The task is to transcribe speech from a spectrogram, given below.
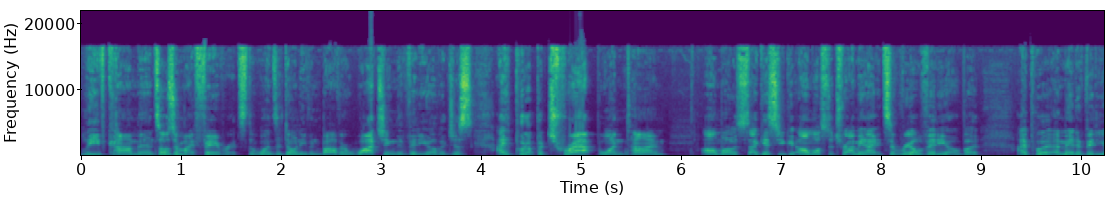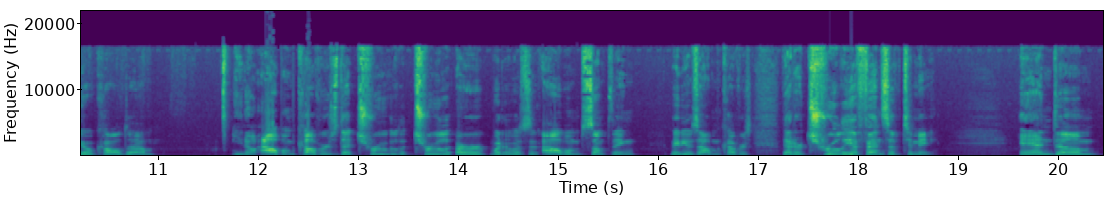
leave comments. Those are my favorites. The ones that don't even bother watching the video, but just I put up a trap one time. Almost, I guess you could almost a trap. I mean, it's a real video, but I put I made a video called, um, you know, album covers that true true or what it was an album something. Maybe it was album covers that are truly offensive to me. And um,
